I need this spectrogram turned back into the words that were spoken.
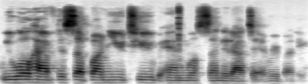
We will have this up on YouTube and we'll send it out to everybody.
